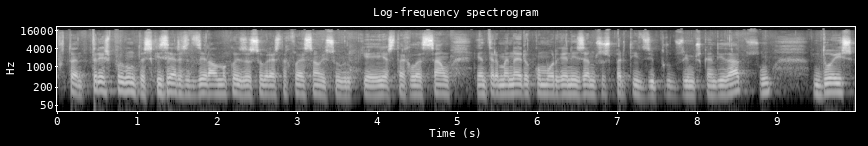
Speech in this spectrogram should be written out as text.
Portanto, três perguntas. Se quiseres dizer alguma coisa sobre esta reflexão e sobre o que é esta relação entre a maneira como organizamos os partidos e produzimos candidatos, um. Dois,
